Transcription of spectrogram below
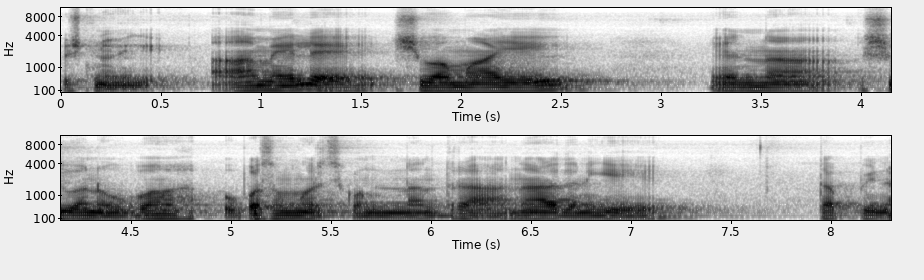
ವಿಷ್ಣುವಿಗೆ. ಆಮೇಲೆ ಶಿವಮಾಯೆ ಎನ್ನ ಶಿವನ ಉಪ, ಉಪಸಂಹರಿಸಿಕೊಂಡ ನಂತರ ನಾರದನಿಗೆ ತಪ್ಪಿನ,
